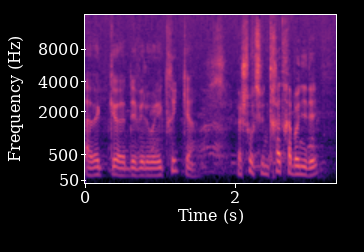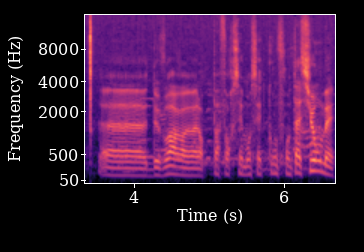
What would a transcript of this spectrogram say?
avec euh, des vélos électriques Je trouve que c'est une très très bonne idée. Euh, de voir, euh, alors pas forcément cette confrontation, mais,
